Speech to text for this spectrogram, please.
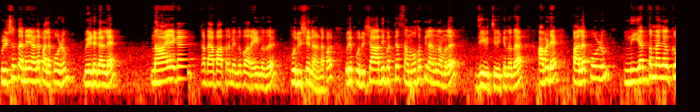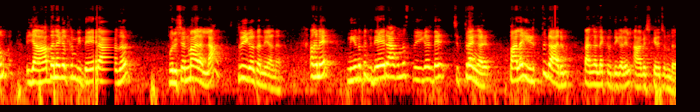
പുരുഷൻ തന്നെയാണ് പലപ്പോഴും വീടുകളിലെ നായക കഥാപാത്രം എന്ന് പറയുന്നത് പുരുഷനാണ്. അപ്പം ഒരു പുരുഷാധിപത്യ സമൂഹത്തിലാണ് നമ്മൾ ജീവിച്ചിരിക്കുന്നത്. അവിടെ പലപ്പോഴും നിയന്ത്രണങ്ങൾക്കും യാതനകൾക്കും വിധേയരാകുന്നത് പുരുഷന്മാരല്ല സ്ത്രീകൾ തന്നെയാണ്. അങ്ങനെ നിയന്ത്രണത്തിന് വിധേയരാകുന്ന സ്ത്രീകളുടെ ചിത്രങ്ങൾ പല എഴുത്തുകാരും തങ്ങളുടെ കൃതികളിൽ ആവിഷ്കരിച്ചിട്ടുണ്ട്.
